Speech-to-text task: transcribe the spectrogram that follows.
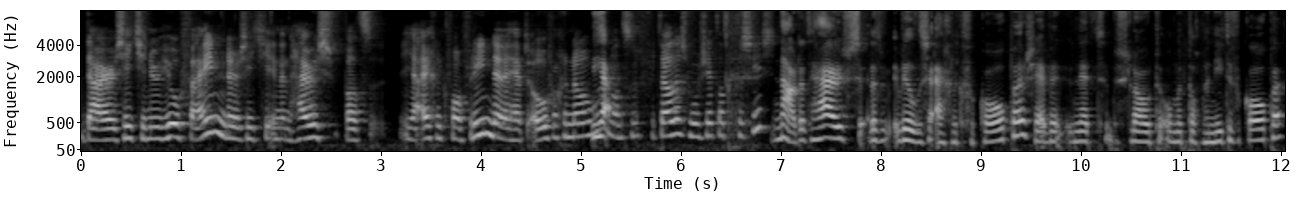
Daar zit je nu heel fijn. Daar zit je in een huis wat je eigenlijk van vrienden hebt overgenomen. Ja. Want vertel eens, hoe zit dat precies? Nou, dat huis dat wilden ze eigenlijk verkopen. Ze hebben net besloten om het toch maar niet te verkopen.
